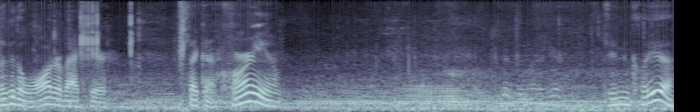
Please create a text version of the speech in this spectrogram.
Look at the water back here. It's like an aquarium. Right here. Gin clear.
